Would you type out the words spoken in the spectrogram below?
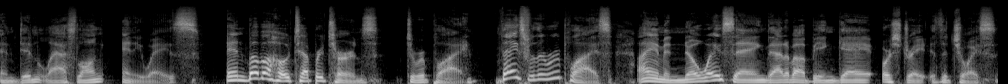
and didn't last long, anyways. And Bubba Hotep returns to reply. Thanks for the replies. I am in no way saying that about being gay or straight is a choice.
